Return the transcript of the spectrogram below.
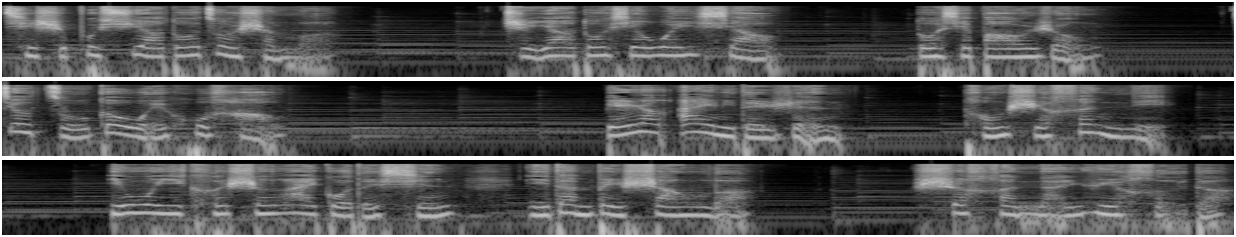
其实不需要多做什么，只要多些微笑，多些包容，就足够维护好。别让爱你的人同时恨你，因为一颗深爱过的心，一旦被伤了，是很难愈合的。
